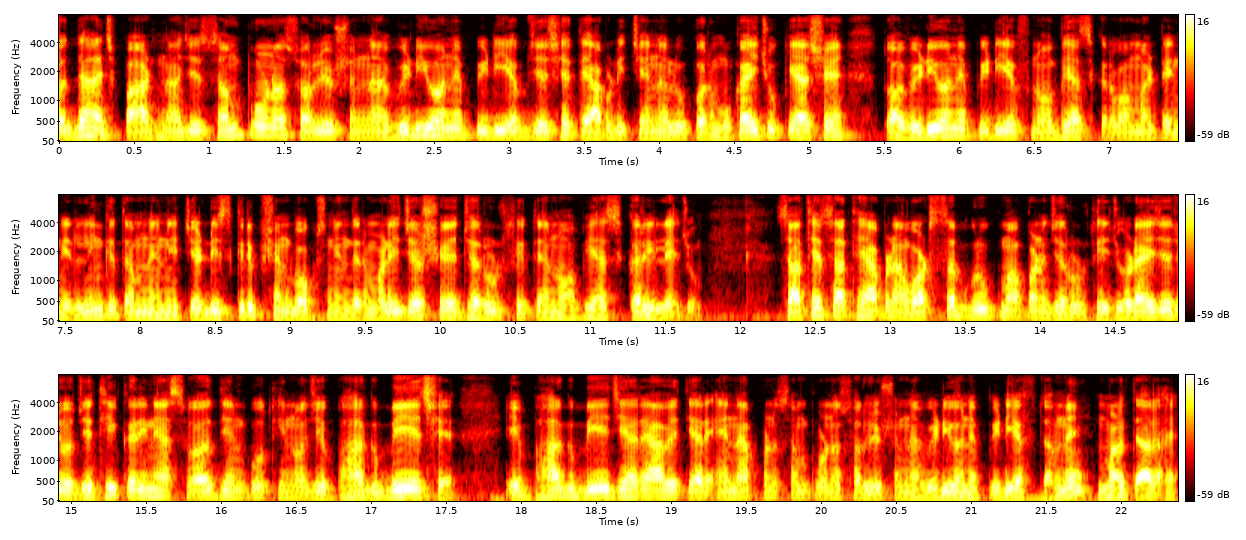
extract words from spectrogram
બધા જ પાઠના જે સંપૂર્ણ સોલ્યુશનના વીડિયો અને પીડીએફ જે છે તે આપણી ચેનલ ઉપર મુકાઈ ચૂક્યા છે. તો આ વીડિયો અને પીડીએફનો અભ્યાસ કરવા માટેની લિંક તમને નીચે ડિસ્ક્રિપ્શન બોક્સની અંદર મળી જશે. જરૂરથી તેનો અભ્યાસ કરી લેજો. સાથે સાથે આપણા વોટ્સઅપ ગ્રુપમાં પણ જરૂરથી જોડાઈ જજો. જેથી કરીને આ સ્વઅધ્યયન પોથીનો જે ભાગ બે છે, એ ભાગ બે જ્યારે આવે ત્યારે એના પણ સંપૂર્ણ સોલ્યુશનના વીડિયો અને પીડીએફ તમને મળતા રહે.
